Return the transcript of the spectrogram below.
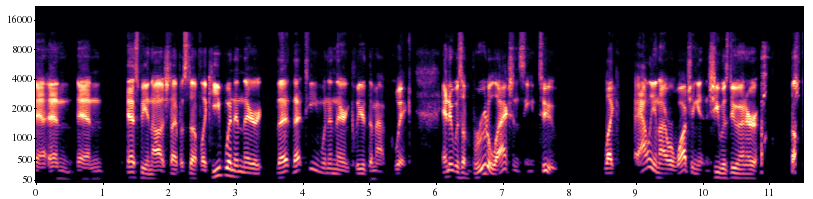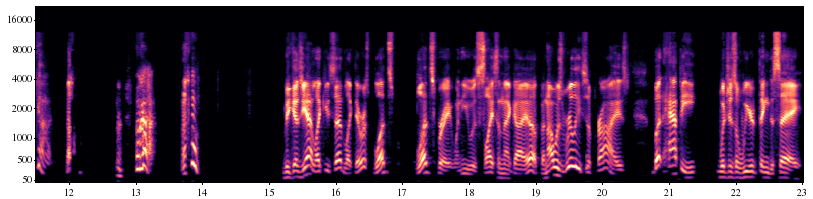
and, and and espionage type of stuff. Like he went in there, that that team went in there and cleared them out quick, and it was a brutal action scene too. Like Allie and I were watching it, and she was doing her, oh god, Oh God! Because yeah, like you said, like there was blood blood spray when he was slicing that guy up, and I was really surprised but happy, which is a weird thing to say.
